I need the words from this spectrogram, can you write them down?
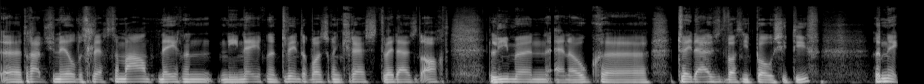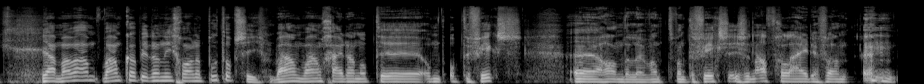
eh, traditioneel de slechtste maand. Negen, die 29 was er een crash, 2008, Lehman en ook eh 2000 was niet positief. Nick, Ja, maar waarom, waarom koop je dan niet gewoon een put-optie? Waarom, waarom ga je dan op de, om, op de VIX eh, handelen? Want, want de VIX is een afgeleide van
